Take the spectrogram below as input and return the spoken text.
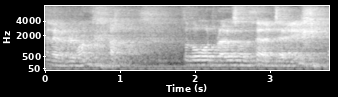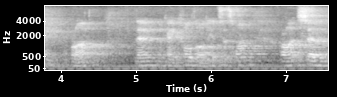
Hello everyone. the Lord rose on the third day. right? No? Okay, cold audience, that's one. Alright, so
